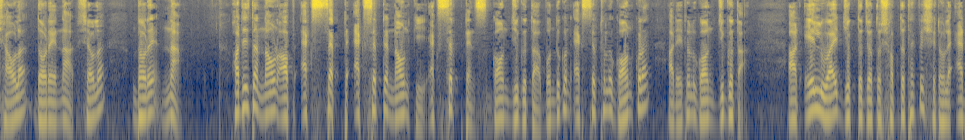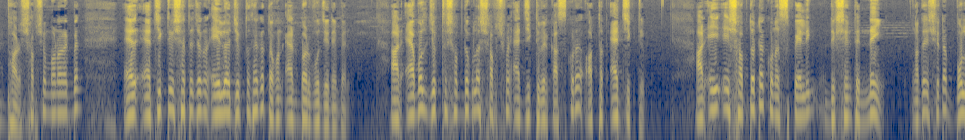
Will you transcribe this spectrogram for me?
শ্যাওলা ধরে না, শ্যাওলা ধরে না। What is the noun of accept অ্যাকসেপ্টের নাউন কি? অ্যাকসেপ্টেন্স গ্রহণযোগ্যতা বন্ধুগণ অ্যাকসেপ্ট হলো গ্রহণ করা আর এটা হলো গ্রহণযোগ্যতা আর এল ওয়াই যুক্ত যত শব্দ থাকবে সেটা হলো অ্যাডভার সবসময় মনে রাখবেন অ্যাডজেক্টিভের সাথে যখন এল ওয়াই যুক্ত থাকে তখন অ্যাডভার বুঝে নেবেন। আর অ্যাবল যুক্ত শব্দগুলো সবসময় অ্যাডজেক্টিভের কাজ করে, অর্থাৎ অ্যাডজেক্টিভ। আর এই এই শব্দটা কোনো স্পেলিং ডিকশনারিতে নেই অর্থাৎ সেটা বোল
